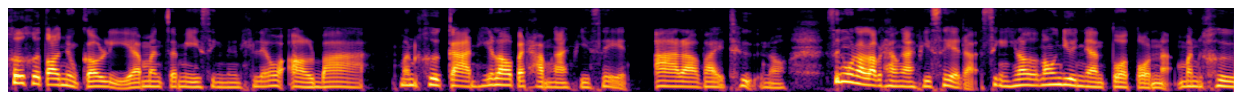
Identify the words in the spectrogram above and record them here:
คือคือตอนอยู่เกาหลีอะมันจะมีสิ่งหนึ่งที่เรียกว่าอัลบา มันคือการที่เราไปทำงานพิเศษ อาราบายถือเนาะซึ่งเวลาเราไปทำงานพิเศษอะสิ่งที่เราจะต้องยืนยันตัวตนอะมันคือ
